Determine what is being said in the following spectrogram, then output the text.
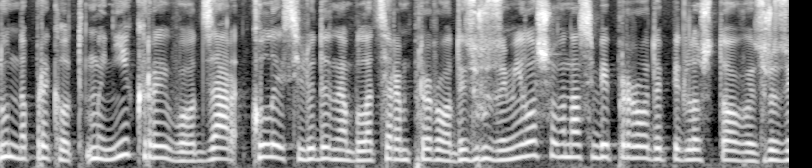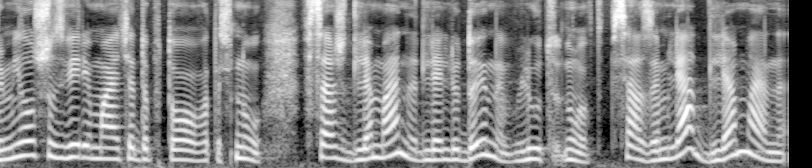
Ну, наприклад, мені криво, от зараз колись людина була царем природи, зрозуміло, що вона собі природу підлаштовує, зрозуміло, що звірі мають адаптовуватись. Ну, все ж для мене, для людини, люд, ну, вся земля для мене.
